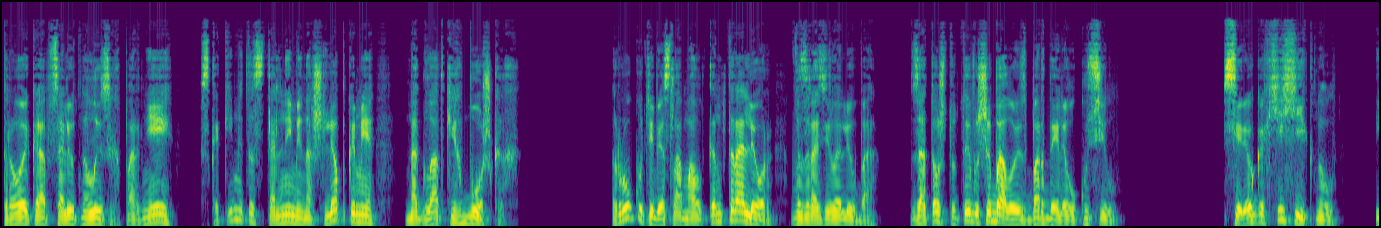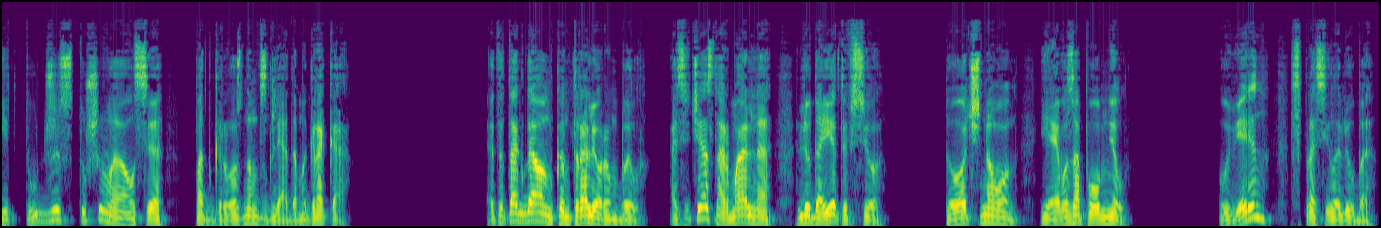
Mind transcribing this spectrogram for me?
Тройка абсолютно лысых парней с какими-то стальными нашлепками на гладких бошках. «Руку тебе сломал контролер», — возразила Люба, «за то, что ты вышибалу из борделя укусил». Серега хихикнул и тут же стушевался под грозным взглядом игрока. «Это тогда он контролером был, а сейчас нормально, людоед и все. Точно он, я его запомнил. Уверен? Спросила Люба.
